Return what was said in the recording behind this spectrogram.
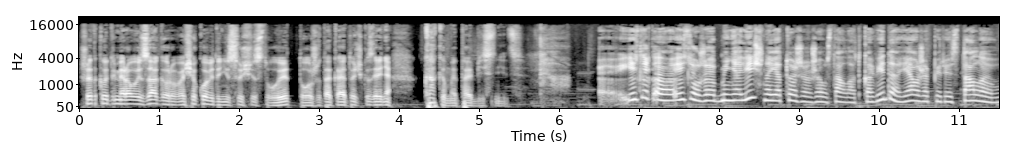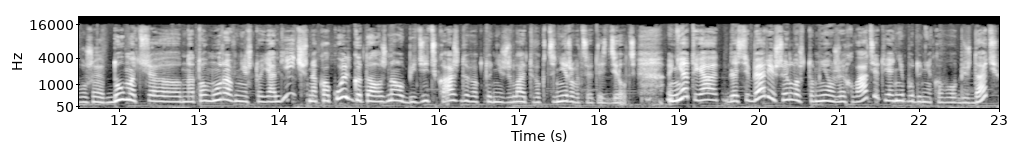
что это какой-то мировой заговор, вообще ковида не существует, тоже такая точка зрения. Как им это объяснить? Э, если, э, если уже меня лично, я тоже уже устала от ковида, я уже перестала уже думать э, на том уровне, что я лично, как Ольга, должна убедить каждого, кто не желает вакцинироваться, это сделать. Нет, я для себя решила, что мне уже хватит, я не буду никого убеждать.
